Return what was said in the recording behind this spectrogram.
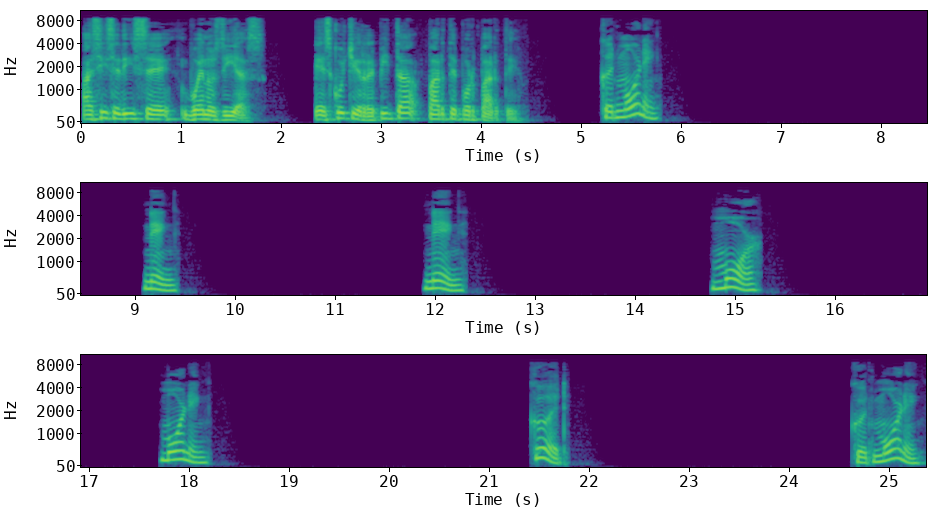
Así se dice buenos días. Escuche y repita parte por parte. Good morning. Ning. Ning. More. Morning. Good. Good morning.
